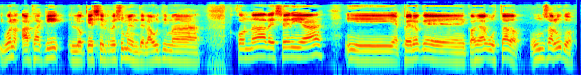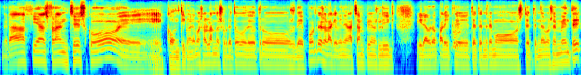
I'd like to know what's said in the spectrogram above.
Y bueno, hasta aquí lo que es el resumen de la última jornada de Serie A y espero que, os haya gustado. Un saludo. Gracias, Francesco. Eh, continuaremos hablando sobre todo de otros deportes. Ahora que viene la Champions League y la Europa League te, tendremos, te tendremos en mente.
